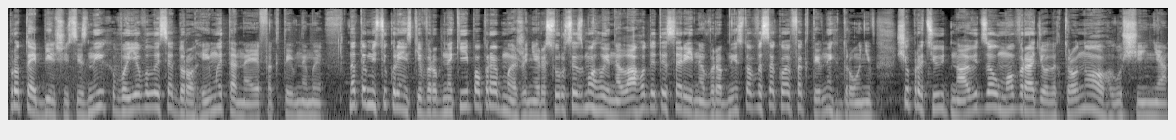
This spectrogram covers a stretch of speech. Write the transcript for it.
Проте більшість із них виявилися дорогими та неефективними. Натомість українські виробники, попри обмежені ресурси, змогли налагодити серійне виробництво високоефективних дронів, що працюють навіть за умов радіоелектронного глушіння.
